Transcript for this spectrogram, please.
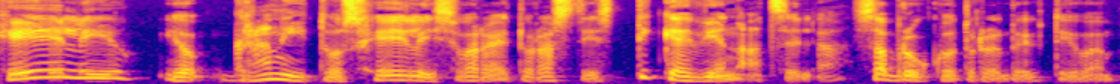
hēliju, jo granītos hēlijs varētu rasties tikai vienā ceļā, sabrūkot radioaktīvam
